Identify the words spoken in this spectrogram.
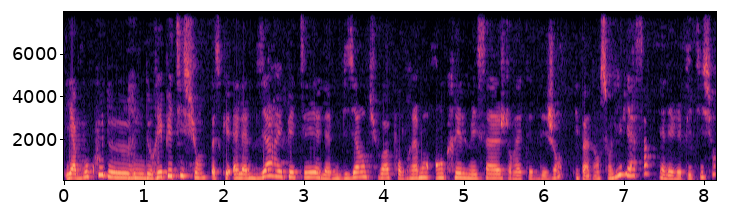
Il y a beaucoup de, mm. de répétitions parce qu'elle aime bien répéter, elle aime bien, tu vois, pour vraiment ancrer le message dans la tête des gens. Et bah, dans son livre, il y a ça, il y a des répétitions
